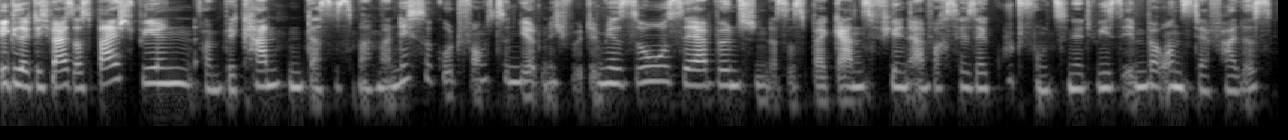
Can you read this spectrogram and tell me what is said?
wie gesagt, ich weiß aus Beispielen von Bekannten, dass es manchmal nicht so gut funktioniert und ich würde mir so sehr wünschen, dass es bei ganz vielen einfach sehr, sehr gut funktioniert, wie es eben bei uns der Fall ist.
